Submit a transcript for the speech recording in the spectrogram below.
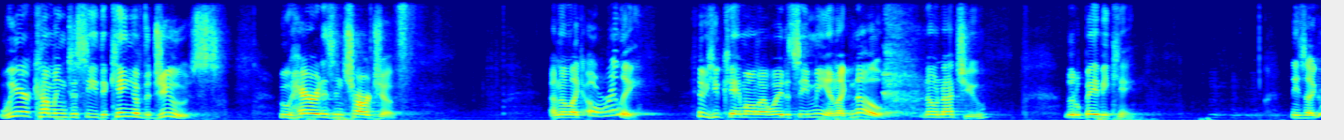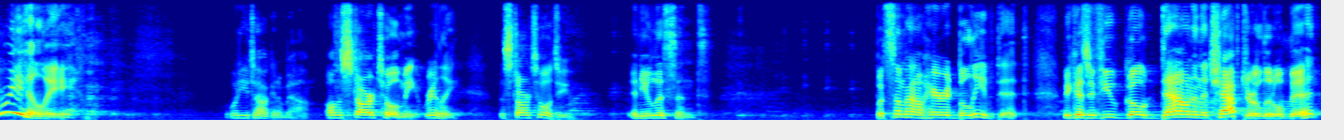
we are coming to see the king of the Jews, who Herod is in charge of. And they're like, Oh, really? You came all that way to see me? And like, No, no, not you. Little baby king he's like, Really? What are you talking about? Oh, the star told me. Really? The star told you. And you listened. But somehow Herod believed it because if you go down in the chapter a little bit,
